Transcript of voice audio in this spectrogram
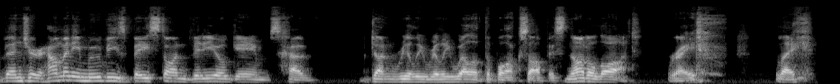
Venger, how many movies based on video games have done really really well at the box office? Not a lot, right? like,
